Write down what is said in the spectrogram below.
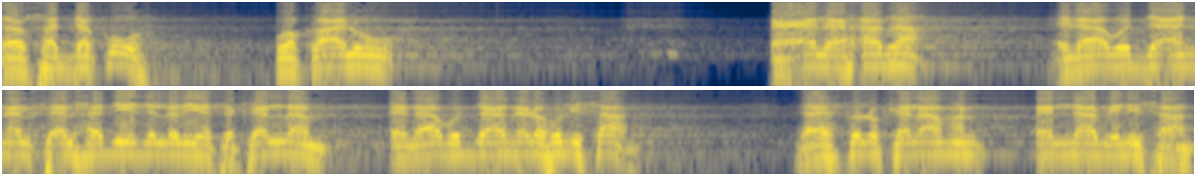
صدقوه. وقالوا على هذا لا بد أن الحديد الذي يتكلم لا بد أن له لسان. لا يحصل كلاما إلا بلسان.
